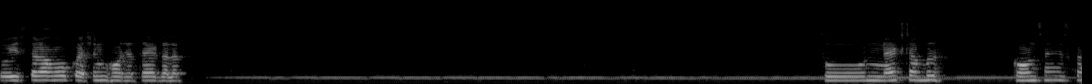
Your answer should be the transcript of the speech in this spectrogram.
तो इस तरह वो क्वेश्चन हो जाता है गलत। तो नेक्स्ट अब कौन सा है इसका?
